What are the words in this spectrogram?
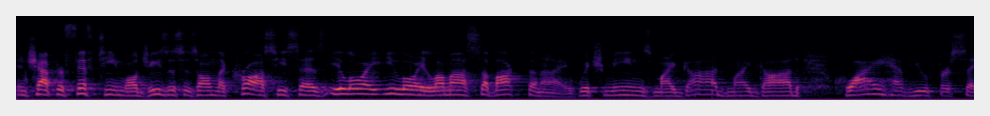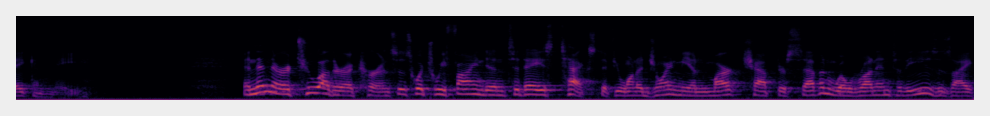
In chapter 15, while Jesus is on the cross, he says, Eloi, Eloi, lama sabachthani, which means, My God, my God, why have you forsaken me? And then there are two other occurrences which we find in today's text. If you want to join me in Mark chapter 7, we'll run into these as I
